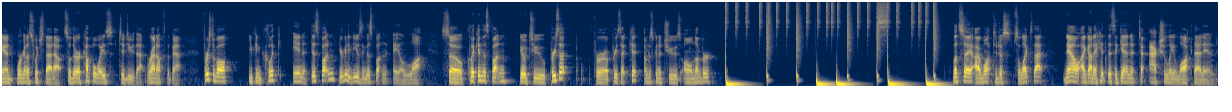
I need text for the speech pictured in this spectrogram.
And we're gonna switch that out. So there are a couple ways to do that right off the bat. First of all, you can click in this button. You're gonna be using this button a lot. So click in this button, go to preset for a preset kit. I'm just gonna choose all number. Let's say I want to just select that. Now I gotta hit this again to actually lock that in.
